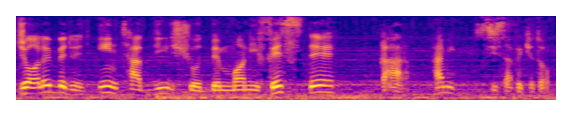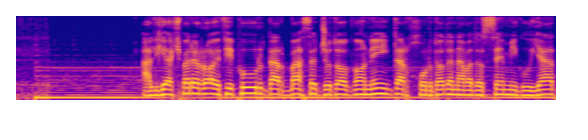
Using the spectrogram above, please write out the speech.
جالب بدونید این تبدیل شد به مانیفست غرب. همین سی صفحه کتاب. علی اکبر رائفی پور در بحث جداگانه در خرداد 93 می‌گوید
